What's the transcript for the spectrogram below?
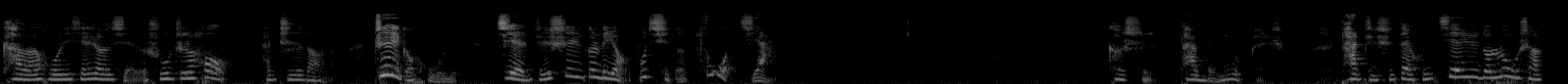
看完狐狸先生写的书之后，他知道了这个狐狸简直是一个了不起的作家。可是他没有干什么，他只是在回监狱的路上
